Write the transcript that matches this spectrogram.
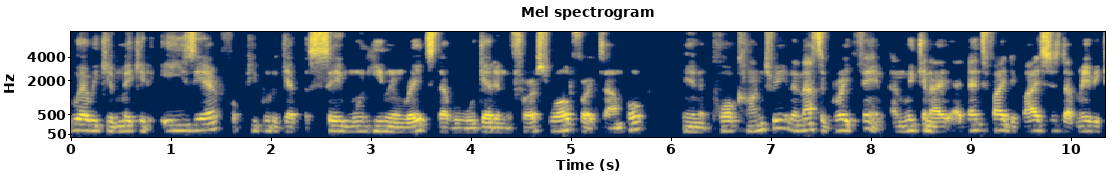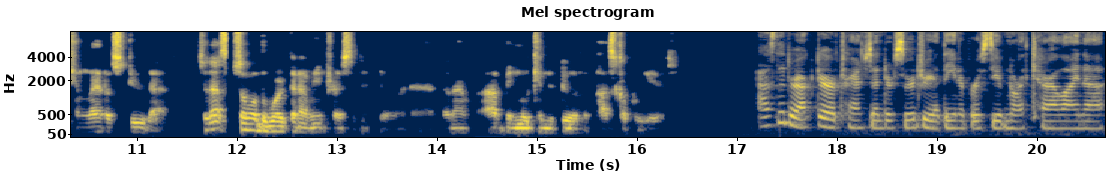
where we can make it easier for people to get the same wound healing rates that we will get in the first world, for example, in a poor country, then that's a great thing. And we can identify devices that maybe can let us do that. So that's some of the work that I'm interested in doing uh, and I've, I've been looking to do in the past couple of years. As the director of transgender surgery at the University of North Carolina,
